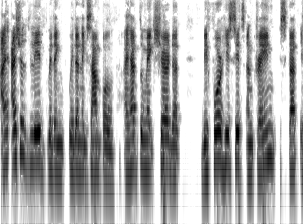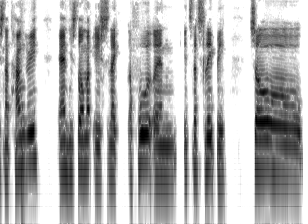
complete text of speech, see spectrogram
I, I should lead with with an example. I have to make sure that before he sits and train, Scott is not hungry and his stomach is like a full and it's not sleepy. So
